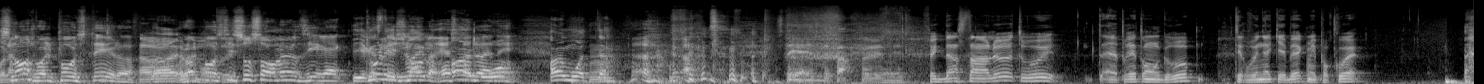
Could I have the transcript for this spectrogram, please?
Sinon, je vais le poster, là. Ah ouais, je vais le poster sur son mur direct. Il Tous les jours, le reste un de mois, l'année. un mois de temps. C'était parfait. Fait que dans ce temps-là, toi, après ton groupe, t'es revenu à Québec, mais pourquoi?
